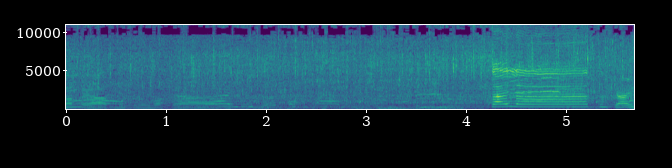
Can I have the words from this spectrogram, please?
Makyat. Skylet! Sky.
